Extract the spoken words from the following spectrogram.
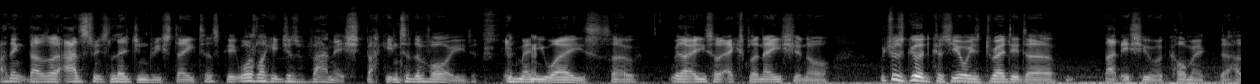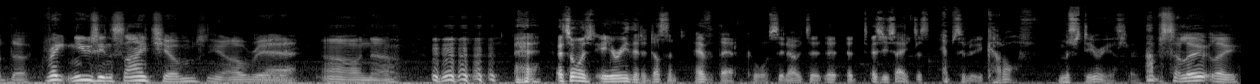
I think that adds to its legendary status. It was like it just vanished back into the void in many ways. So without any sort of explanation, or which was good because you always dreaded uh, that issue of a comic that had the great news inside, chums. You know, oh, really? Yeah. Oh no. it's almost eerie that it doesn't have that. Of course, you know, it's, it, it, as you say, it's just absolutely cut off mysteriously. Absolutely.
